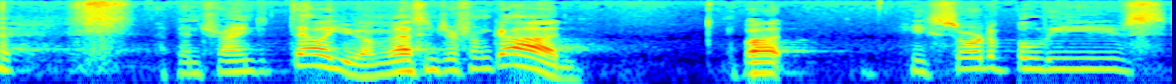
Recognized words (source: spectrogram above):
I've been trying to tell you, I'm a messenger from God. But he sort of believes.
